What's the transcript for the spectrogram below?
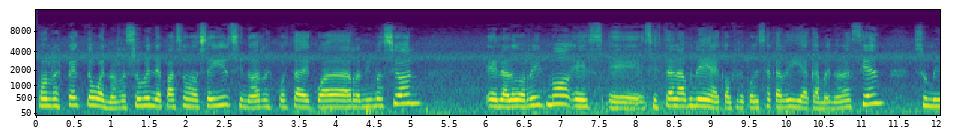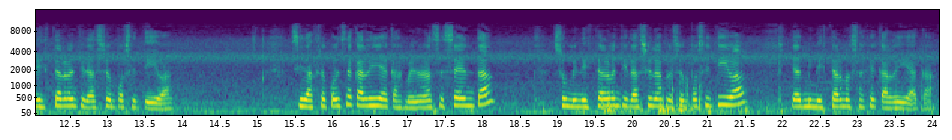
Con respecto, bueno, resumen de pasos a seguir si no hay respuesta adecuada de reanimación. El algoritmo es, eh, si está en apnea y con frecuencia cardíaca menor a 100, suministrar ventilación positiva. Si la frecuencia cardíaca es menor a 60, suministrar ventilación a presión positiva y administrar masaje cardíaca,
